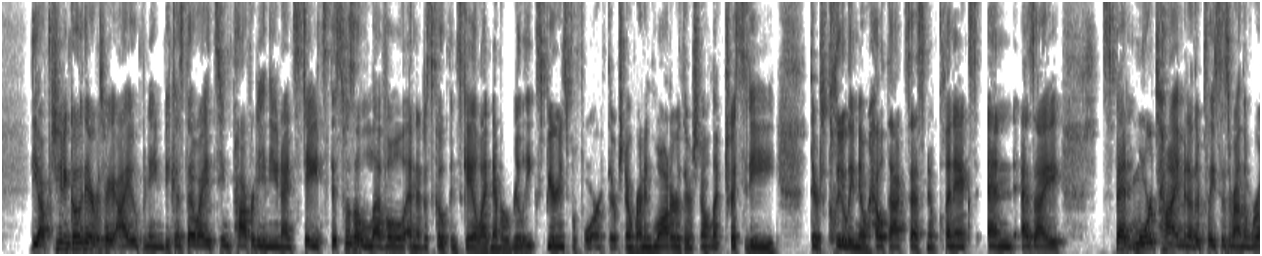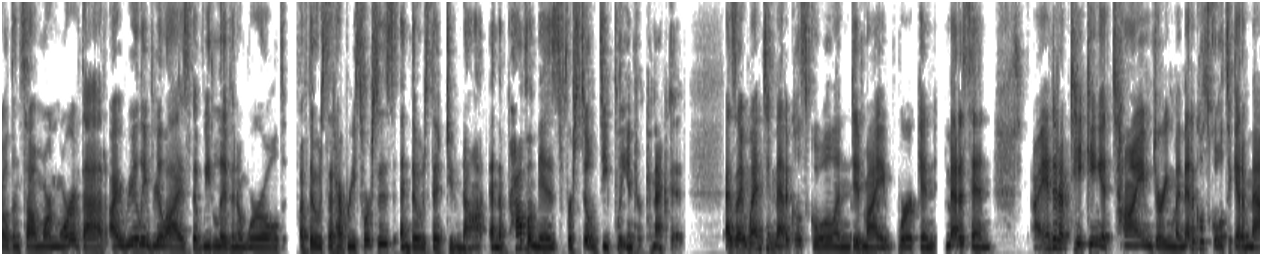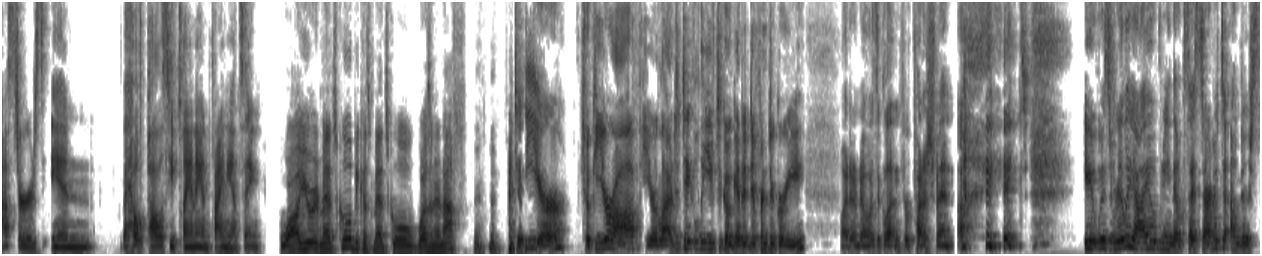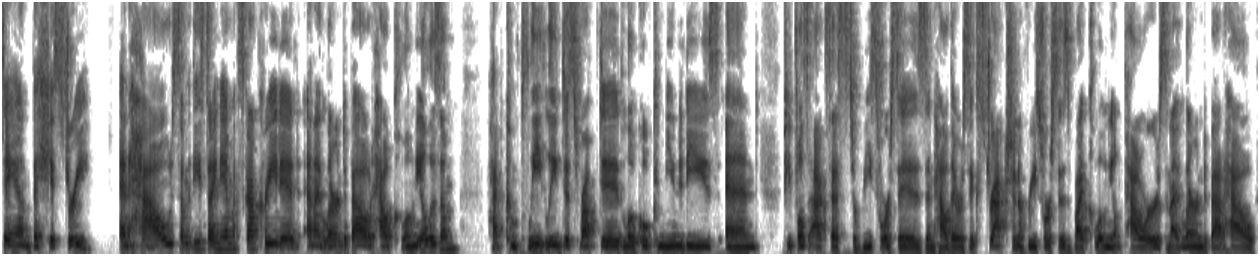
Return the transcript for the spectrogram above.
the opportunity to go there was very eye opening because though I had seen poverty in the United States, this was a level and at a scope and scale I'd never really experienced before. There was no running water, there's no electricity, there's clearly no health access, no clinics. And as I spent more time in other places around the world and saw more and more of that, I really realized that we live in a world of those that have resources and those that do not. And the problem is we're still deeply interconnected. As I went to medical school and did my work in medicine, I ended up taking a time during my medical school to get a master's in health policy planning and financing. While you were in med school, because med school wasn't enough? I took a year, took a year off. You're allowed to take a leave to go get a different degree. I don't know, as a glutton for punishment. it, it was really eye opening though, because I started to understand the history and how some of these dynamics got created. And I learned about how colonialism had completely disrupted local communities and people's access to resources and how there's extraction of resources by colonial powers. And I learned about how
